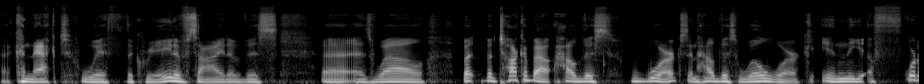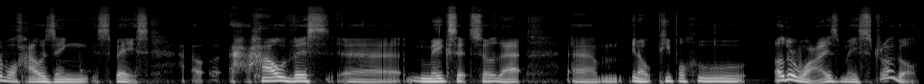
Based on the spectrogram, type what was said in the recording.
uh, connect with the creative side of this uh, as well. But but talk about how this works and how this will work in the affordable housing space. How, how this uh, makes it so that um, you know people who otherwise may struggle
